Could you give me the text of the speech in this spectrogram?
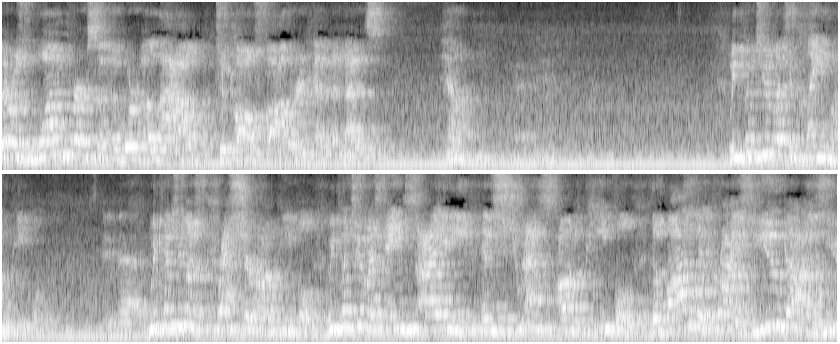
There is one person that we're allowed to call Father in heaven, and that is Him. We put too much acclaim on people. Amen. We put too much pressure on people. We put too much anxiety and stress on people. The body of Christ, you guys, you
